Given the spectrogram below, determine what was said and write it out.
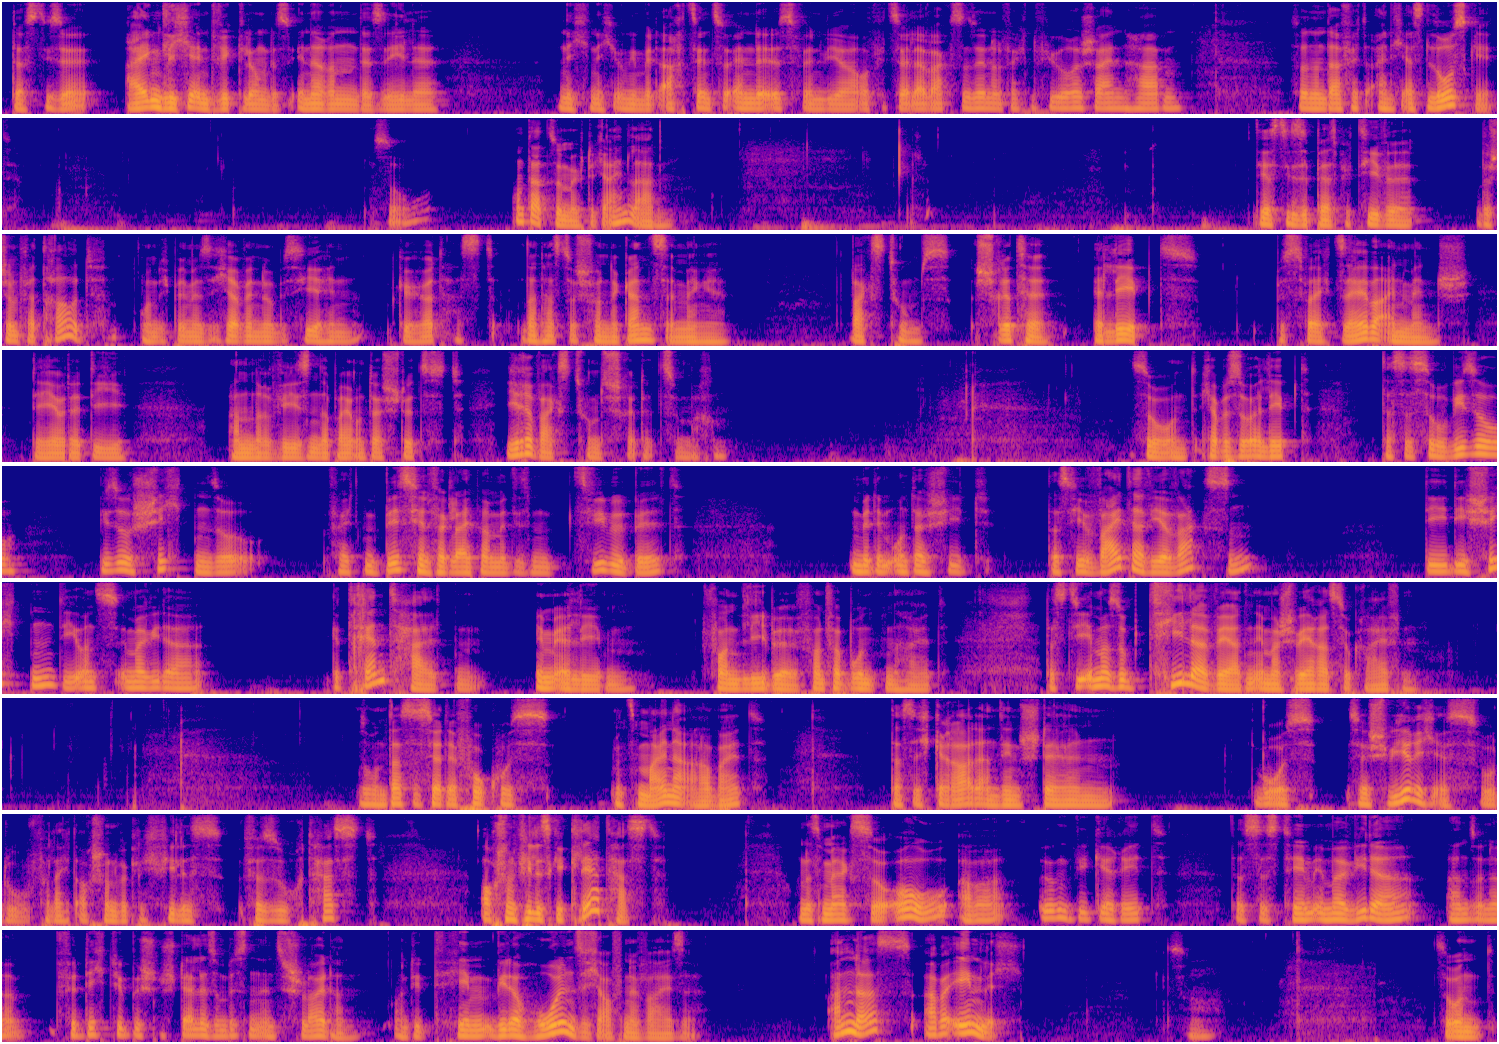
dass diese eigentliche Entwicklung des Inneren, der Seele, nicht, nicht irgendwie mit 18 zu Ende ist, wenn wir offiziell erwachsen sind und vielleicht einen Führerschein haben, sondern da vielleicht eigentlich erst losgeht. So. Und dazu möchte ich einladen. Dir ist diese Perspektive bestimmt vertraut und ich bin mir sicher, wenn du bis hierhin gehört hast, dann hast du schon eine ganze Menge Wachstumsschritte erlebt. Bist vielleicht selber ein Mensch, der oder die andere Wesen dabei unterstützt, ihre Wachstumsschritte zu machen. So, und ich habe es so erlebt, dass es so wie so, wie so Schichten, so vielleicht ein bisschen vergleichbar mit diesem Zwiebelbild, mit dem Unterschied, dass je weiter wir wachsen, die, die Schichten, die uns immer wieder getrennt halten im Erleben von Liebe, von Verbundenheit, dass die immer subtiler werden, immer schwerer zu greifen. So, und das ist ja der Fokus mit meiner Arbeit, dass ich gerade an den Stellen, wo es sehr schwierig ist, wo du vielleicht auch schon wirklich vieles versucht hast, auch schon vieles geklärt hast. Und das merkst du, oh, aber irgendwie gerät das System immer wieder an so einer für dich typischen Stelle so ein bisschen ins Schleudern. Und die Themen wiederholen sich auf eine Weise. Anders, aber ähnlich. So. So, und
